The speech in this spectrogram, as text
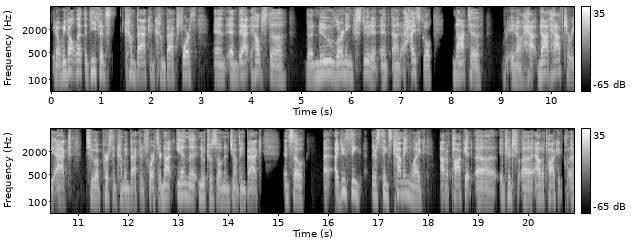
you know, we don't let the defense come back and come back forth, and and that helps the the new learning student at, at high school not to you know ha- not have to react to a person coming back and forth. They're not in the neutral zone and jumping back, and so uh, I do think there's things coming like out of pocket uh, intentional uh, out of pocket uh,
